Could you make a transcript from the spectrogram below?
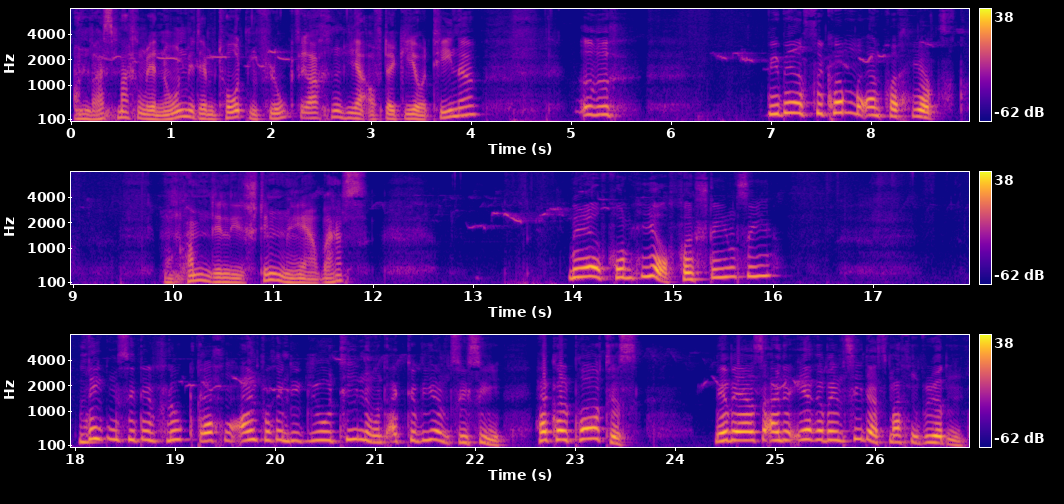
Und was machen wir nun mit dem toten Flugdrachen hier auf der Guillotine? Äh, wie wär's, Sie kommen einfach jetzt? Wo kommen denn die Stimmen her, was? Mehr von hier, verstehen Sie? Legen Sie den Flugdrachen einfach in die Guillotine und aktivieren Sie sie. Herr Colportes, mir wäre es eine Ehre, wenn Sie das machen würden.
